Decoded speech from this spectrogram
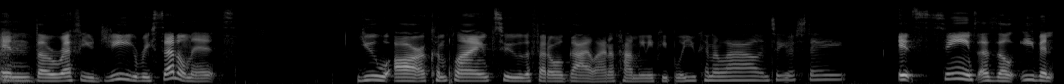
in the refugee resettlements, you are complying to the federal guideline of how many people you can allow into your state. It seems as though even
